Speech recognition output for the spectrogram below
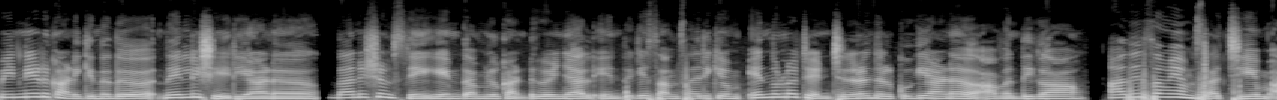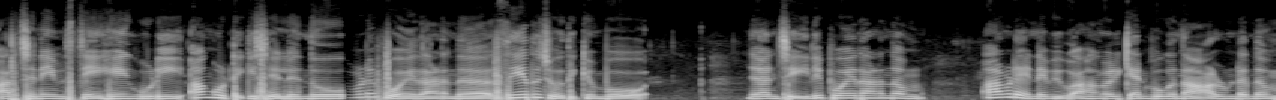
പിന്നീട് കാണിക്കുന്നത് നെല്ലിശ്ശേരിയാണ്. ധനുഷും സ്നേഹയും തമ്മിൽ കണ്ടു കഴിഞ്ഞാൽ എന്തൊക്കെ സംസാരിക്കും എന്നുള്ള ടെൻഷനിൽ നിൽക്കുകയാണ് അവന്തിക. അതേസമയം സച്ചിയും അർച്ചനയും സ്നേഹയും കൂടി അങ്ങോട്ടേക്ക് ചെല്ലുന്നു. ഇവിടെ പോയതാണെന്ന് സേതു ചോദിക്കുമ്പോൾ ഞാൻ ജയിലിൽ പോയതാണെന്നും അവിടെ എന്നെ വിവാഹം കഴിക്കാൻ പോകുന്ന ആളുണ്ടെന്നും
